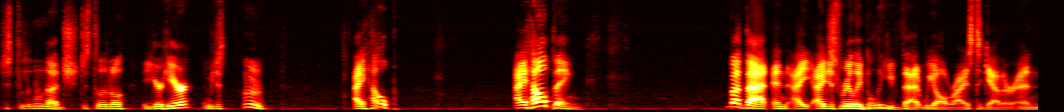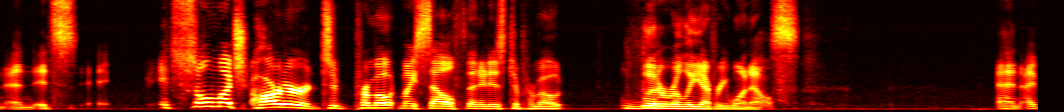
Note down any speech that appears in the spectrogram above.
just a little nudge, just a little. You're here. Let me just. Mm, I help. I helping. about that, and I, I just really believe that we all rise together, and and it's it's so much harder to promote myself than it is to promote literally everyone else. And I,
